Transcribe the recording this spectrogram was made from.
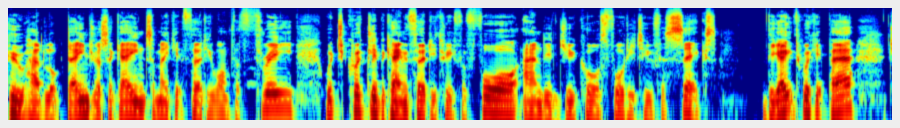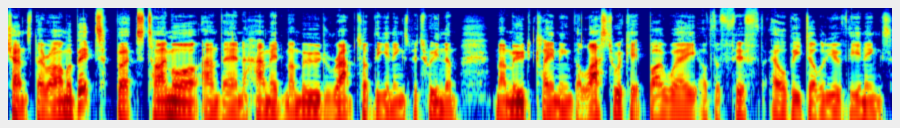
who had looked dangerous again, to make it 31 for 3, which quickly became 33 for 4 and in due course 42 for 6. The eighth wicket pair chanced their arm a bit, but Taimur and then Hamid Mahmood wrapped up the innings between them, Mahmood claiming the last wicket by way of the fifth LBW of the innings.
